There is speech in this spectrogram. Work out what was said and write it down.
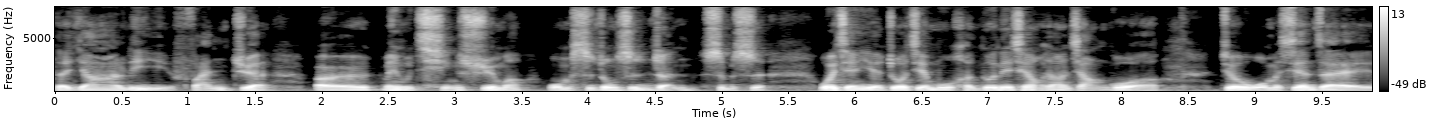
的压力烦倦而没有情绪吗？我们始终是人，是不是？我以前也做节目，很多年前好像讲过，就我们现在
